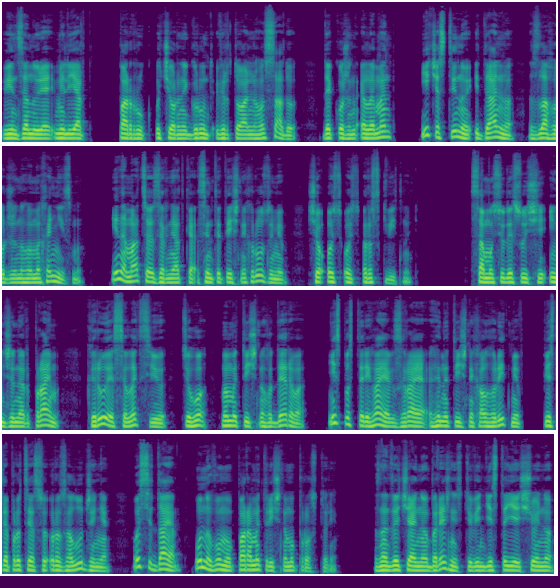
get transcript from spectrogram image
Він зануряє мільярд пар рук у чорний ґрунт віртуального саду, де кожен елемент є частиною ідеально злагодженого механізму, і намацує зернятка синтетичних розумів, що ось ось розквітнуть. Самосюдисущий інженер Прайм керує селекцією цього меметичного дерева і спостерігає, як зграя генетичних алгоритмів після процесу розгалудження осідає у новому параметричному просторі. З надзвичайною обережністю він дістає щойно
